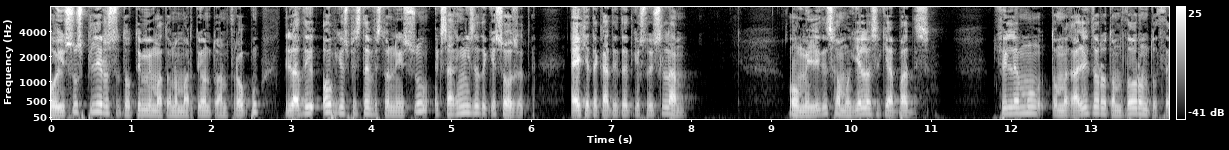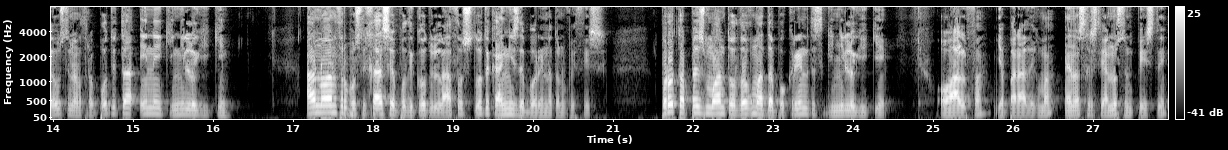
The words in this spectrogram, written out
Ο Ιησούς πλήρωσε το τίμημα των αμαρτιών του ανθρώπου, δηλαδή όποιος πιστεύει στον Ιησού εξαγνίζεται και σώζεται. Έχετε κάτι τέτοιο στο Ισλάμ; Ο ομιλητής χαμογέλασε και απάντησε. Φίλε μου, το μεγαλύτερο των δώρων του Θεού στην ανθρωπότητα είναι η κοινή λογική. Αν ο άνθρωπος τη χάσει από δικό του λάθος, τότε κανείς δεν μπορεί να τον βοηθήσει. Πρώτα πες μου αν το δόγμα ανταποκρίνεται στην κοινή λογική. Ο Α, για παράδειγμα, ένας χριστιανός στην πίστη,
